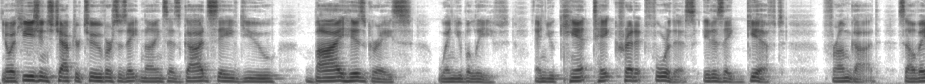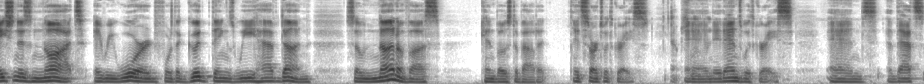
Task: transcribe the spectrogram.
You know, Ephesians chapter 2, verses 8 and 9 says, God saved you by his grace when you believed. And you can't take credit for this, it is a gift from God. Salvation is not a reward for the good things we have done, so none of us can boast about it. It starts with grace, Absolutely. and it ends with grace. And that's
